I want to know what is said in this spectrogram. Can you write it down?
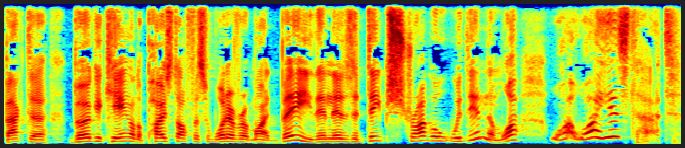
back to Burger King or the post office or whatever it might be, then there's a deep struggle within them. Why, why, why is that?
